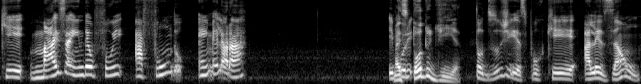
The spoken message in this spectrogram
que mais ainda eu fui a fundo em melhorar. E Mas por- todo dia. todos os dias, porque a lesão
